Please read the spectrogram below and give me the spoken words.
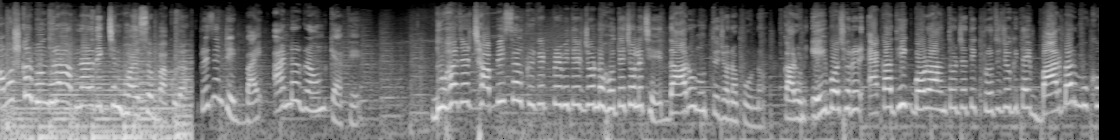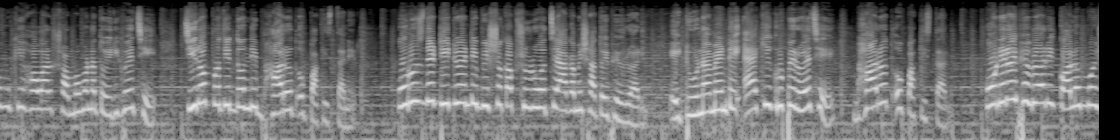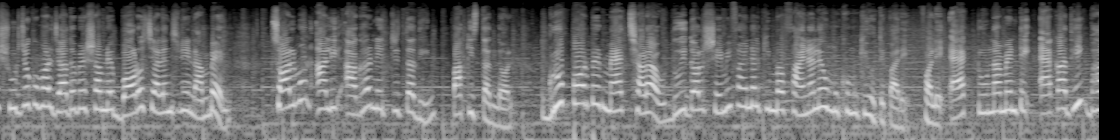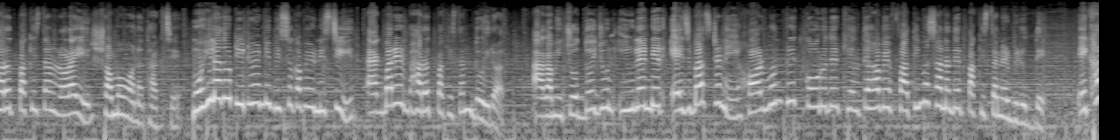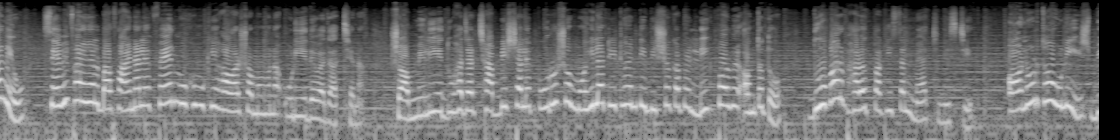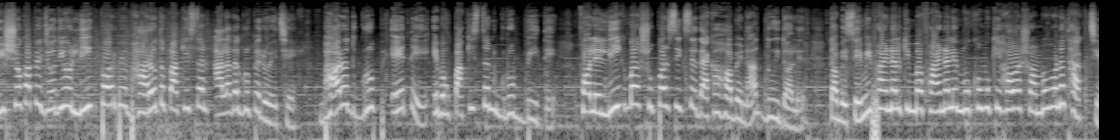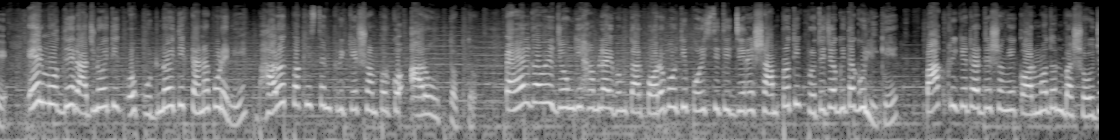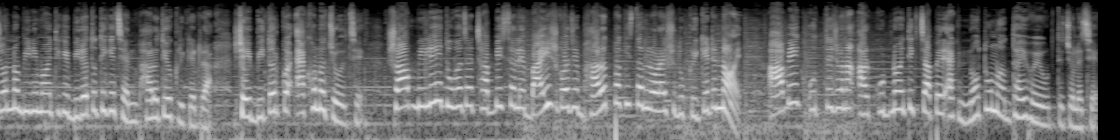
নমস্কার বন্ধুরা, আপনারা দেখছেন voice of Bankura presented by underground cafe দু হাজার ছাব্বিশ সাল ক্রিকেট প্রেমীদের জন্য হতে চলেছে দারুণ উত্তেজনাপূর্ণ, কারণ এই বছরের একাধিক বড় আন্তর্জাতিক প্রতিযোগিতায় বারবার মুখোমুখি হওয়ার সম্ভাবনা তৈরি হয়েছে চিরপ্রতিদ্বন্দ্বী ভারত ও পাকিস্তানের। পুরুষদের টি টোয়েন্টি বিশ্বকাপ শুরু হচ্ছে আগামী সাতই ফেব্রুয়ারি। এই টুর্নামেন্টে একই গ্রুপে রয়েছে ভারত ও পাকিস্তান। পনেরোই ফেব্রুয়ারি কলম্বোয় সূর্যকুমার যাদবের সামনে বড় চ্যালেঞ্জ নিয়ে নামবেন সলমন আলী আঘার নেতৃত্বাধীন পাকিস্তান দল। গ্রুপ পর্বের ম্যাচ ছাড়াও দুই দল সেমিফাইনাল কিংবা ফাইনালেও মুখোমুখি হতে পারে। ফলে এক টুর্নামেন্টে একাধিক ভারত পাকিস্তান লড়াইয়ের সম্ভাবনা থাকছে। মহিলাদের টি টোয়েন্টি বিশ্বকাপেও নিশ্চিত একবারের ভারত পাকিস্তান দৈরথ আগামী চোদ্দই জুন ইংল্যান্ডের এজবাস্টনে হরমনপ্রীত কৌরদের খেলতে হবে ফাতিমা সানাদের পাকিস্তানের বিরুদ্ধে। এখানেও সেমিফাইনাল বা ফাইনালে ফের মুখোমুখি হওয়ার সম্ভাবনা উড়িয়ে দেওয়া যাচ্ছে না। সব মিলিয়ে দু হাজার ছাব্বিশ সালে পুরুষ ও মহিলা টি টোয়েন্টি বিশ্বকাপের লিগ পর্বের অন্তত দুবার ভারত পাকিস্তান ম্যাচ নিশ্চিত। অনূর্ধ্ব উনিশ বিশ্বকাপে যদিও লিগ পর্বে ভারত ও পাকিস্তান আলাদা গ্রুপে রয়েছে ভারত গ্রুপ এতে এবং পাকিস্তান গ্রুপ বিতে ফলে লিগ বা সুপার সিক্সে দেখা হবে না দুই দলের। তবে সেমিফাইনাল কিংবা ফাইনালে মুখোমুখি হওয়ার সম্ভাবনা থাকছে। এর মধ্যে রাজনৈতিক ও কূটনৈতিক টানাপোড়েনে ভারত পাকিস্তান ক্রিকেট সম্পর্ক আরও উত্তপ্ত। পেহেলগাঁওয়ে জঙ্গি হামলা এবং তার পরবর্তী পরিস্থিতির জেরে সাম্প্রতিক প্রতিযোগিতাগুলিকে পাক ক্রিকেটারদের সঙ্গে কর্মদন বা সৌজন্য বিনিময় থেকে বিরত থেকেছেন ভারতীয় ক্রিকেটরা। সেই বিতর্ক এখনও চলছে। সব মিলিয়ে দু হাজার ছাব্বিশ সালে বাইশ গজে ভারত পাকিস্তান লড়াই শুধু ক্রিকেটে নয়, আবেগ, উত্তেজনা আর কূটনৈতিক চাপের এক নতুন অধ্যায় হয়ে উঠতে চলেছে।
